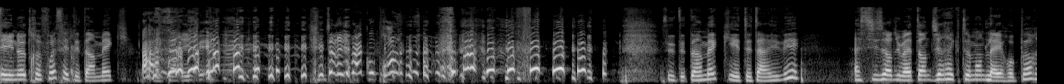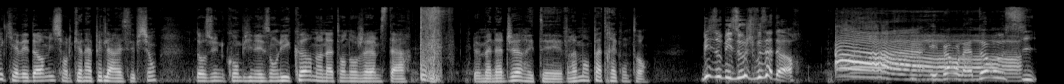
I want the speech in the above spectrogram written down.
Et une autre fois, c'était un mec qui est arrivé. T'arrives pas à comprendre. C'était un mec qui était arrivé à 6 heures du matin directement de l'aéroport et qui avait dormi sur le canapé de la réception dans une combinaison licorne en attendant Jérém Star. Le manager était vraiment pas très content. Bisous bisous, je vous adore. Ah, et ben on l'adore aussi.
